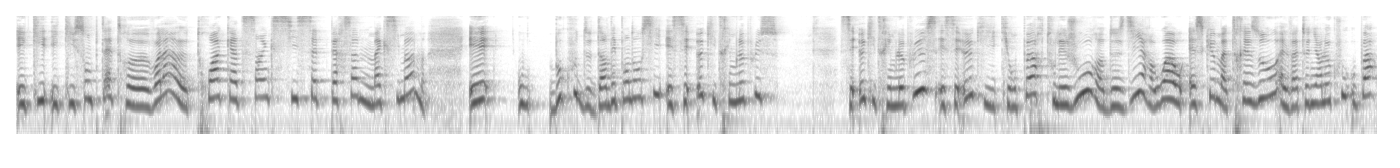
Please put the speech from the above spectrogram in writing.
et qui, sont peut-être, euh, voilà, 3, 4, 5, 6, 7 personnes maximum, et ou beaucoup d'indépendants aussi, et c'est eux qui triment le plus. C'est eux qui triment le plus et c'est eux qui, qui, ont peur tous les jours de se dire waouh, est-ce que ma trésor elle va tenir le coup ou pas?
